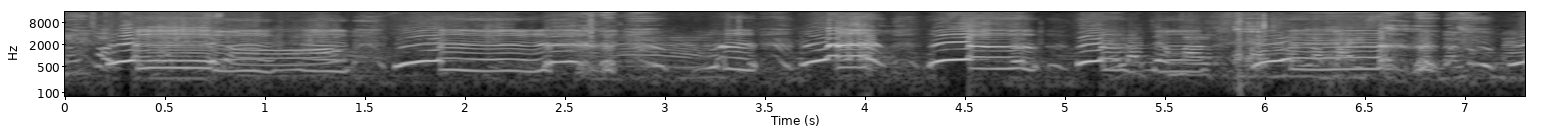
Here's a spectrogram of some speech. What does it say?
น้องชมพู่หน้าที่สองเราจะมามาระบายสีกันนะลูกนะ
